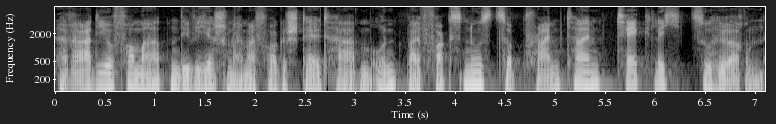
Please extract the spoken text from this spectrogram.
Radioformaten, die wir hier schon einmal vorgestellt haben, und bei Fox News zur Primetime täglich zu hören.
